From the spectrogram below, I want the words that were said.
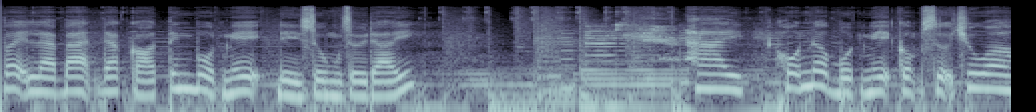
Vậy là bạn đã có tinh bột nghệ để dùng rồi đấy. 2. Hỗn hợp bột nghệ cộng sữa chua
